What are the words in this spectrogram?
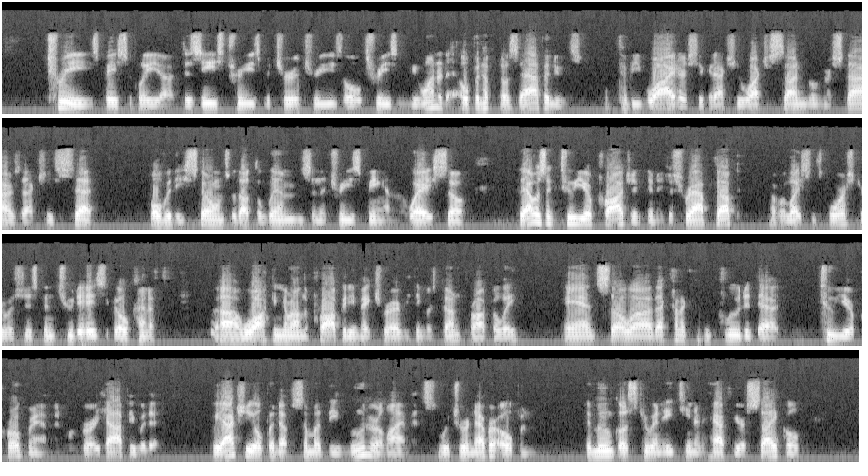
trees, basically uh, diseased trees, mature trees, old trees. And we wanted to open up those avenues to be wider so you could actually watch a sun, moon, or stars actually set over these stones without the limbs and the trees being in the way. So that was a two year project and it just wrapped up a licensed forester was just in two days ago kind of uh, walking around the property to make sure everything was done properly. And so uh, that kind of concluded that two year program, and we're very happy with it. We actually opened up some of the lunar alignments, which were never open. The moon goes through an 18 and a half year cycle,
